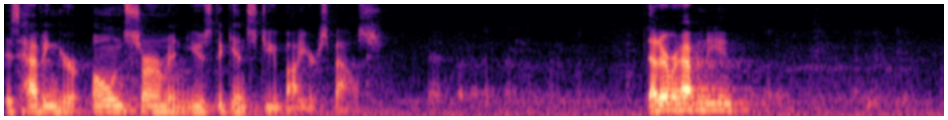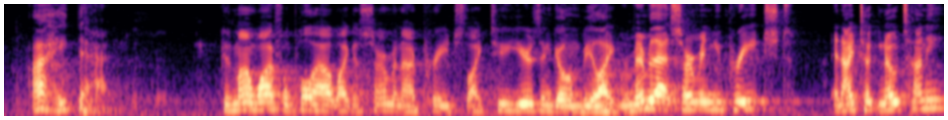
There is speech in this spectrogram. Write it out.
is having your own sermon used against you by your spouse. That ever happened to you? I hate that. Because my wife will pull out like a sermon I preached like two years ago and be like, Remember that sermon you preached? And I took notes, honey?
